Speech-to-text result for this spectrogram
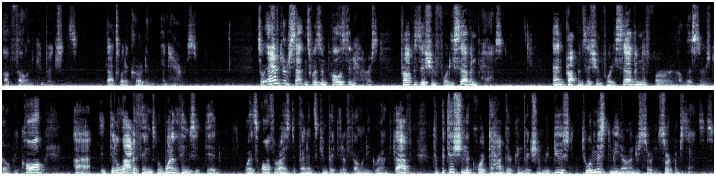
of felony convictions. That's what occurred in, in, Harris. So after a sentence was imposed in Harris, Proposition 47 passed. And Proposition 47, if our listeners don't recall, uh, it did a lot of things, but one of the things it did was authorize defendants convicted of felony grand theft to petition the court to have their conviction reduced to a misdemeanor under certain circumstances.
